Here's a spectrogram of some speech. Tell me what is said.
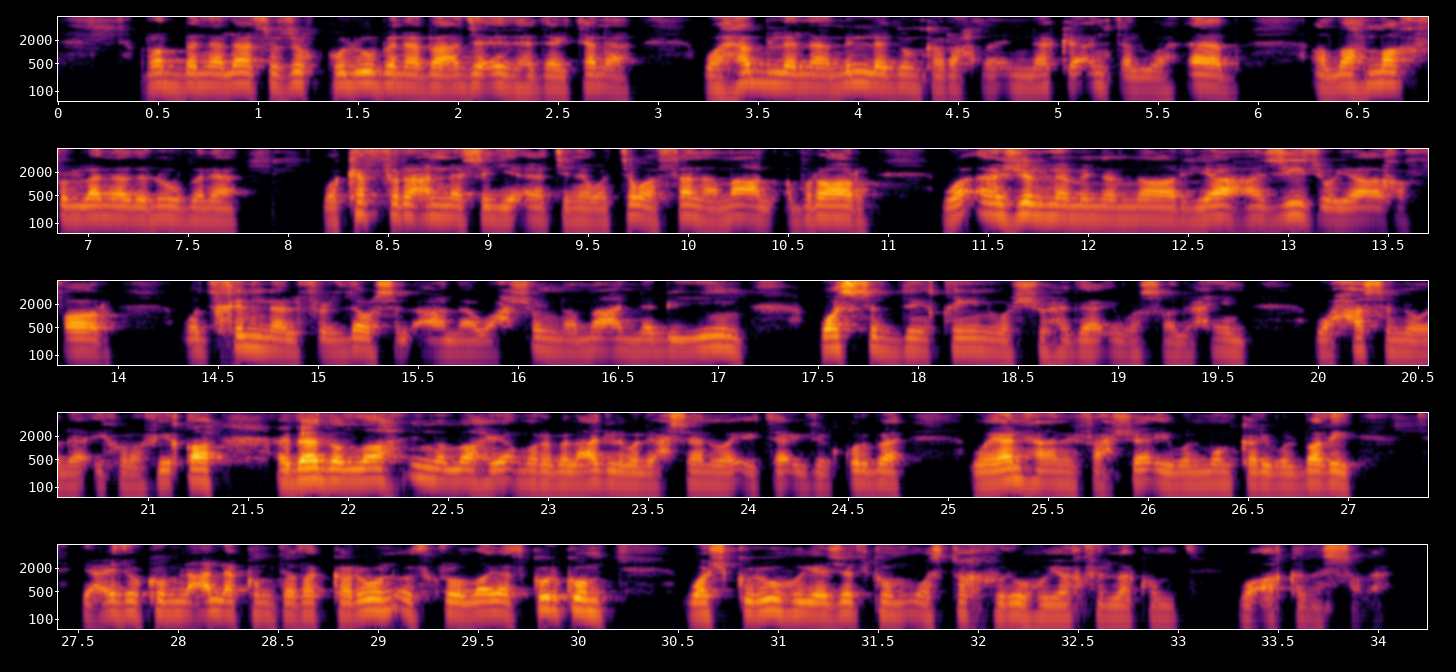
ربنا لا تزغ قلوبنا بعد إذ هديتنا وهب لنا من لدنك رحمة إنك أنت الوهاب. اللهم اغفر لنا ذنوبنا وكفر عنا سيئاتنا وتوفنا مع الأبرار وآجرنا من النار. يا عزيز يا غفار وادخلنا الفردوس الأعلى واحشرنا مع النبيين والصديقين والشهداء والصالحين. وحسن أولئك رفيقا. عباد الله إن الله يأمر بالعدل والإحسان وإيتاء ذي القربى وينهى عن الفحشاء والمنكر والبغي يعظكم لعلكم تذكرون. اذكروا الله يذكركم واشكروه يزدكم واستغفروه يغفر لكم. وأقم الصلاة.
